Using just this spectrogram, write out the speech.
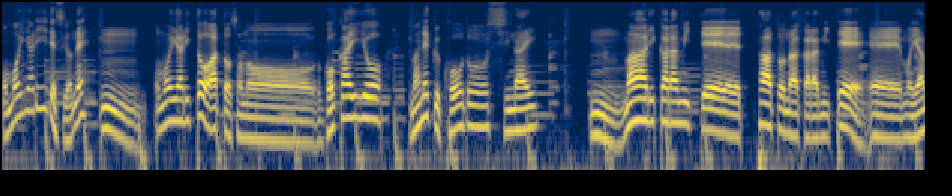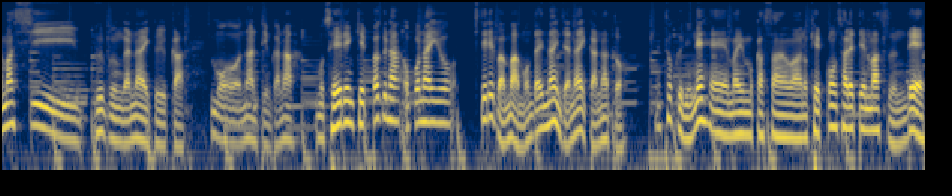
思いやりですよね。うん。思いやりと、あとその、誤解を招く行動をしない。うん。周りから見て、パートナーから見て、えーもうやましい部分がないというか、もう、なんていうかな、もう清廉潔白な行いをしてれば、まあ問題ないんじゃないかなと。特にね、えー、まゆもかさんはあの結婚されてますんで、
